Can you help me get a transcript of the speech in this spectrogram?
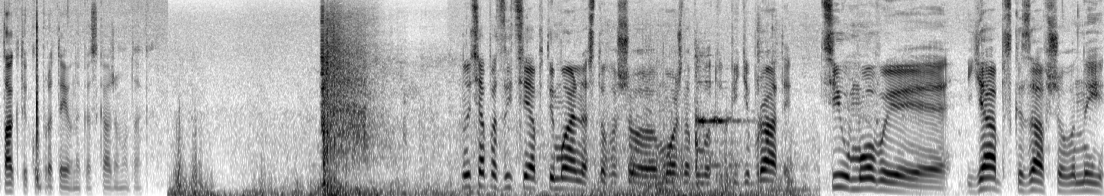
тактику противника, скажімо так. Ну, ця позиція оптимальна з того, що можна було тут підібрати. Ці умови, я б сказав, що вони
